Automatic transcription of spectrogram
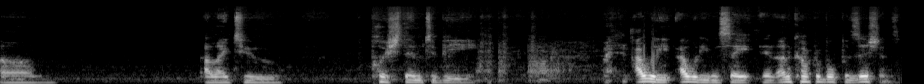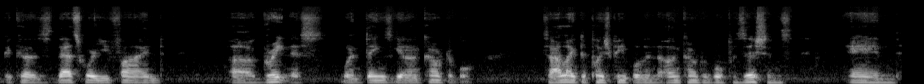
Um, I like to push them to be I would I would even say in uncomfortable positions because that's where you find uh, greatness when things get uncomfortable. So I like to push people into uncomfortable positions, and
